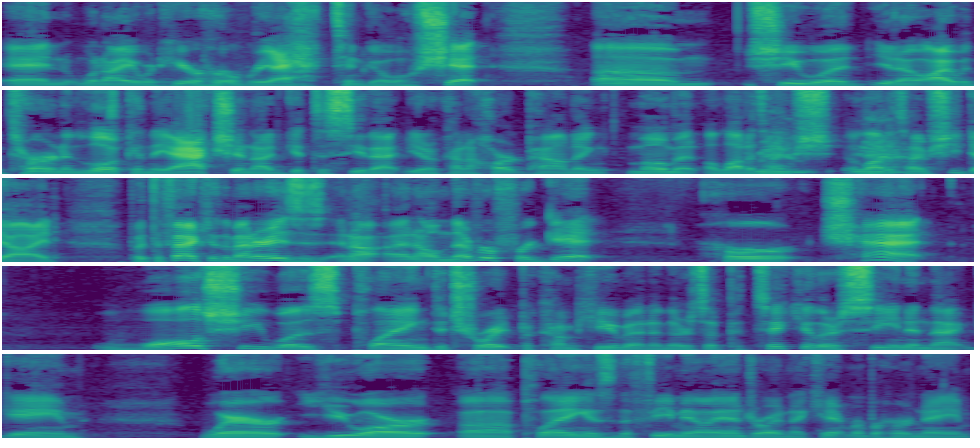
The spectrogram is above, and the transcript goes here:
and when I would hear her react and go, "Oh shit," um, she would, you know, I would turn and look, in the action, I'd get to see that, you know, kind of heart pounding moment. A lot of times, she, a lot of times she died. But the fact of the matter is, is and I and I'll never forget her chat while she was playing Detroit Become Human, and there's a particular scene in that game where you are uh, playing as the female android, and I can't remember her name,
